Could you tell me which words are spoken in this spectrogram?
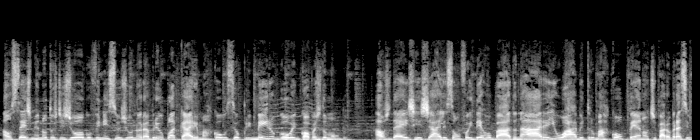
Aos seis minutos de jogo, Vinícius Júnior abriu o placar e marcou o seu primeiro gol em Copas do Mundo. Aos 10, Richarlison foi derrubado na área e o árbitro marcou o pênalti para o Brasil.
